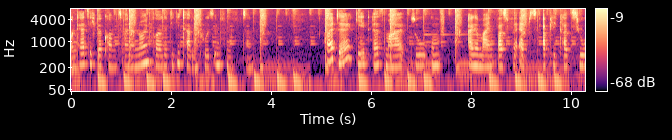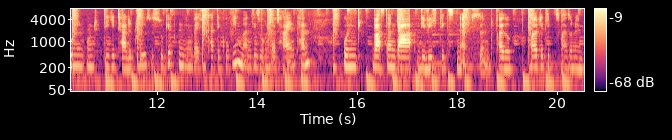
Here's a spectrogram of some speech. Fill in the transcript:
und herzlich willkommen zu einer neuen Folge Digitale Tools im 15. Heute geht es mal so um allgemein, was für Apps, Applikationen und digitale Tools es so gibt und in welche Kategorien man diese unterteilen kann und was dann da die wichtigsten Apps sind. Also heute gibt es mal so einen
